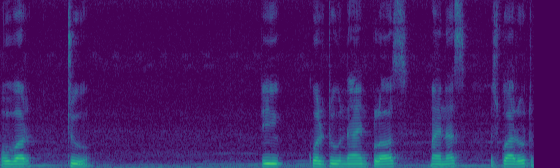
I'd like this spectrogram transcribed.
over 2 p equal to 9 plus minus square root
